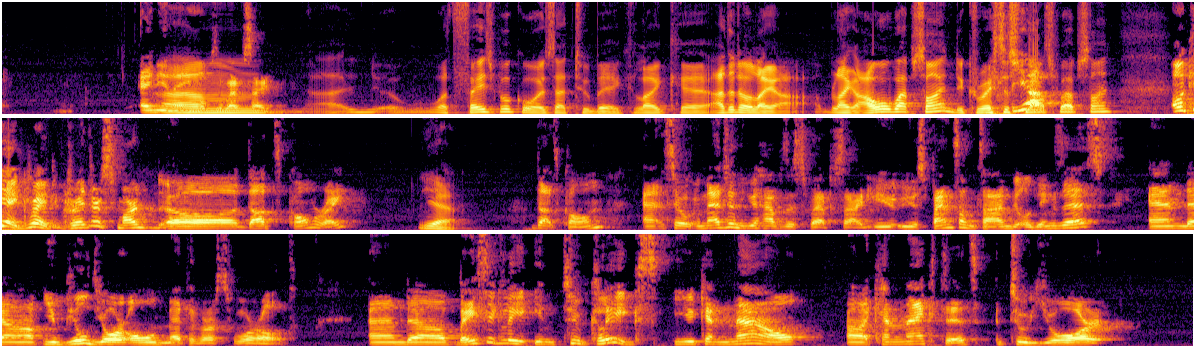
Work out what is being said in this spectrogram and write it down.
any name um, of the um, website. uh, what facebook or is that too big? Like uh, i don't know like uh, like our website the creator smart yeah. website? Okay great. Creatorsmart.com uh, right? Yeah. Dot com. And so imagine you have this website. You, you spend some time building this and uh, you build your own metaverse world. And basically in two clicks you can now uh, connected to your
